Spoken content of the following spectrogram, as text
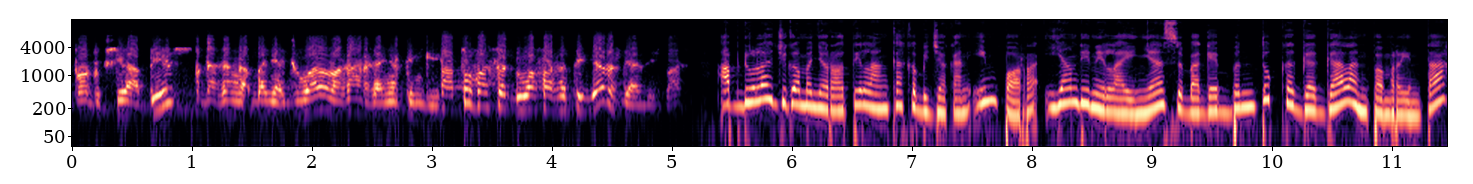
produksi habis, pedagang nggak banyak jual, maka harganya tinggi. Satu fase dua, fase tiga harus diantisipasi. Abdullah juga menyoroti langkah kebijakan impor yang dinilainya sebagai bentuk kegagalan pemerintah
